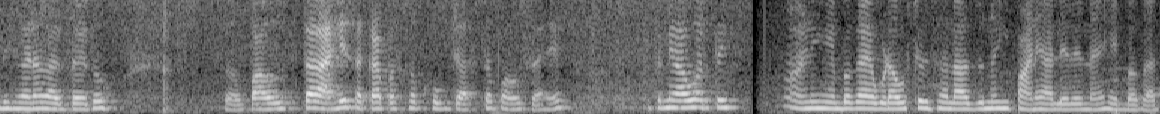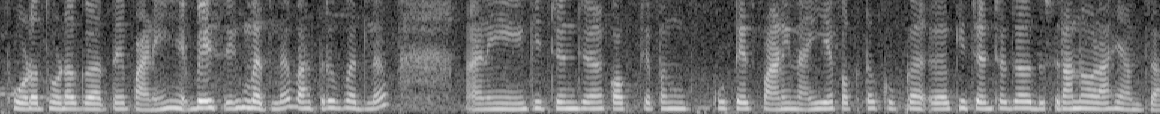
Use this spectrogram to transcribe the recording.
धिंगाणा घालतोय तो. सो पाऊस तर आहे. सकाळपासून खूप जास्त पाऊस आहे. तर मी आवरते. आणि हे बघा एवढा उशीर झाला. अजूनही पाणी आलेलं नाही. हे बघा थोडं थोडं गळतंय पाणी. हे बेसिकमधलं बाथरूममधलं आणि किचनच्या कॉकचे पण कुठेच पाणी नाही आहे फक्त कुकर किचनचा जो दुसरा नळ आहे आमचा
